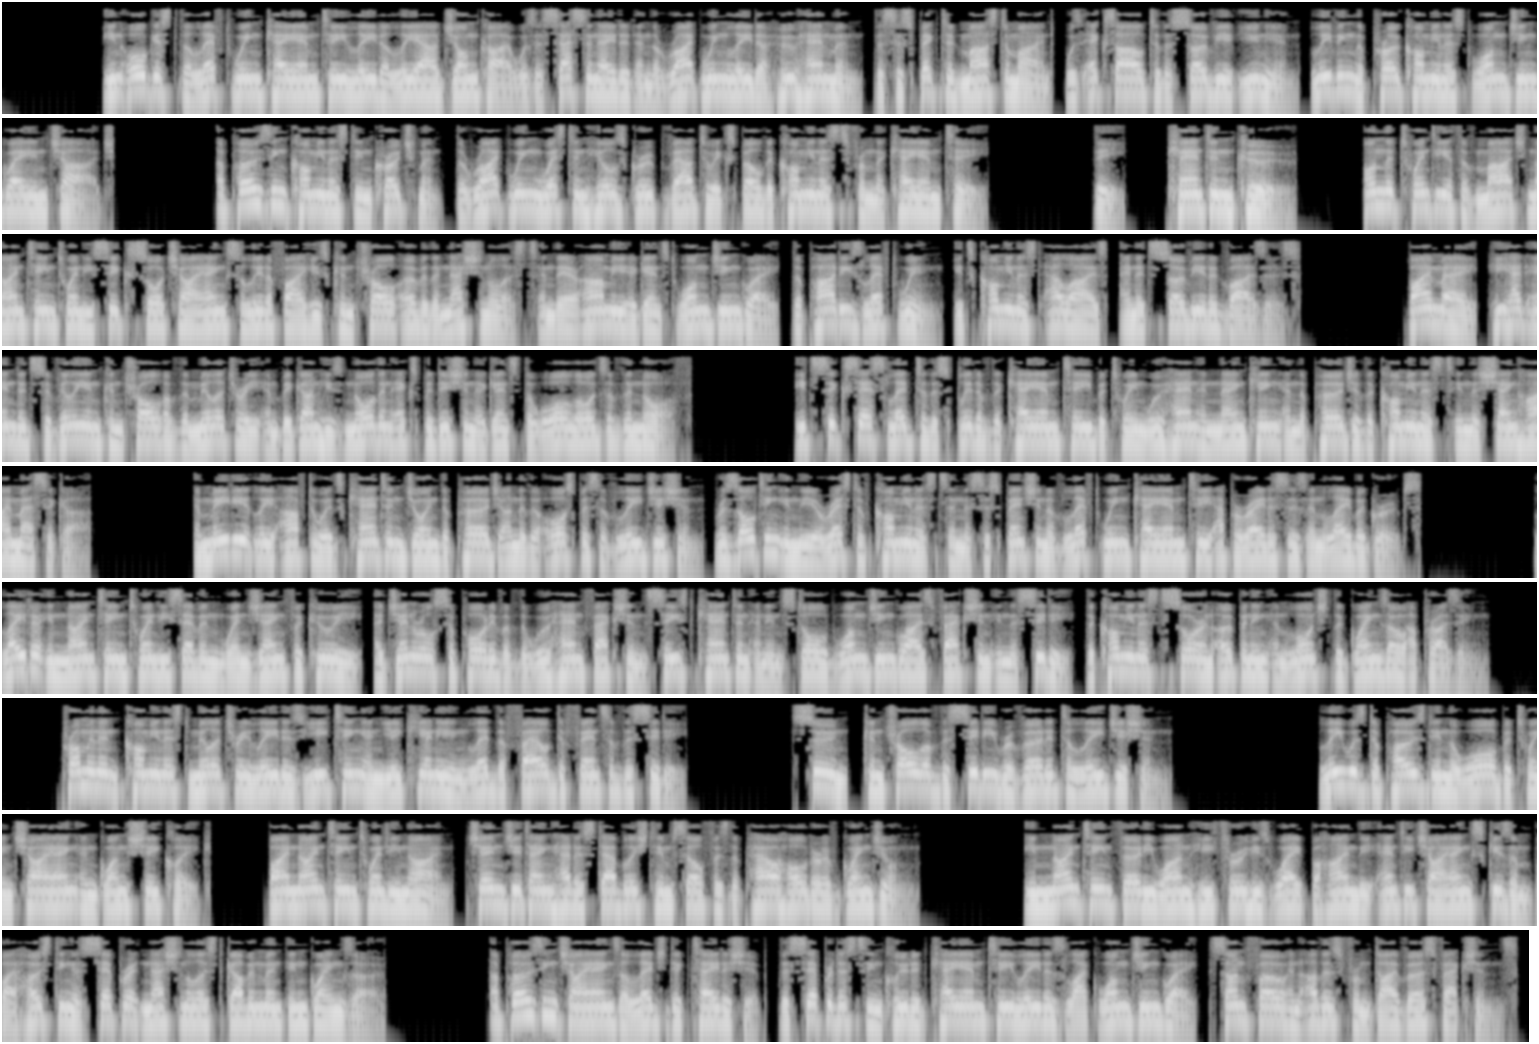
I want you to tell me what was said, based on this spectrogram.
In August the left-wing KMT leader Liao Zhongkai was assassinated and the right-wing leader Hu Hanmin, the suspected mastermind, was exiled to the Soviet Union, leaving the pro-communist Wang Jingwei in charge. Opposing communist encroachment, the right-wing Western Hills Group vowed to expel the Communists from the KMT. The Canton coup on 20 March 1926 saw Chiang solidify his control over the Nationalists and their army against Wang Jingwei, the party's left wing, its communist allies, and its Soviet advisers. By May, he had ended civilian control of the military and begun his northern expedition against the warlords of the north. Its success led to the split of the KMT between Wuhan and Nanking and the purge of the Communists in the Shanghai massacre. Immediately afterwards Canton joined the purge under the auspice of Li Jishen, resulting in the arrest of communists and the suspension of left-wing KMT apparatuses and labor groups. Later in 1927 when Zhang Fukui, a general supportive of the Wuhan faction seized Canton and installed Wang Jingwei's faction in the city, the Communists saw an opening and launched the Guangzhou Uprising. Prominent Communist military leaders Ye Ting and Ye Jianying led the failed defense of the city. Soon, control of the city reverted to Li Jishen. Li was deposed in the war between Chiang and Guangxi clique. By 1929, Chen Jitang had established himself as the powerholder of Guangzhou. In 1931 he threw his weight behind the anti-Chiang schism by hosting a separate nationalist government in Guangzhou. Opposing Chiang's alleged dictatorship, the separatists included KMT leaders like Wang Jingwei, Sun Fo and others from diverse factions.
